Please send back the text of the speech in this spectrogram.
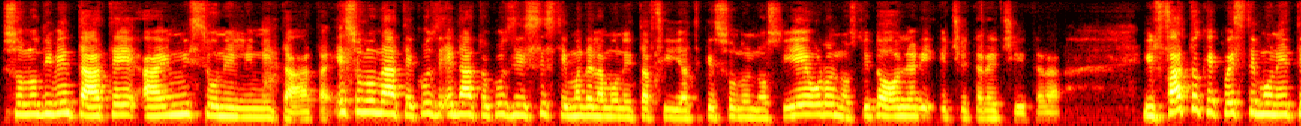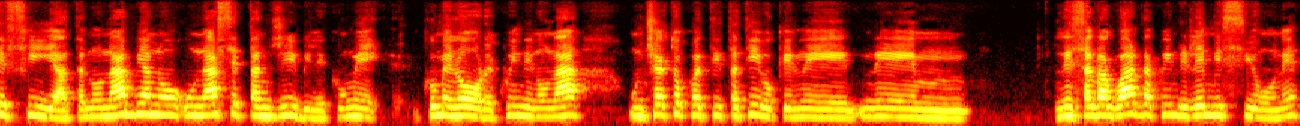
sono diventate a emissione illimitata e sono nate così, è nato così il sistema della moneta fiat, che sono i nostri euro, i nostri dollari, eccetera, eccetera. Il fatto che queste monete fiat non abbiano un asset tangibile come, come l'oro e quindi non ha un certo quantitativo che ne, ne, ne salvaguarda quindi l'emissione,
